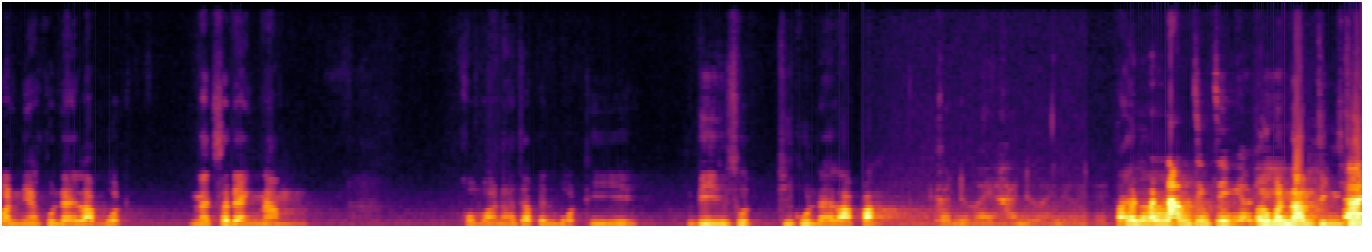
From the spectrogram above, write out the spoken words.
วันเนี้ยคุณได้รับบทนักแสดงนำผมว่าน่าจะเป็นบทที่ดีที่สุดที่คุณได้รับปะก็ด้วยค่ะด้วยด้วยด้วยใต้มันล่ามันนำจริงๆอะเออพี่มันนำจริงๆใช่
